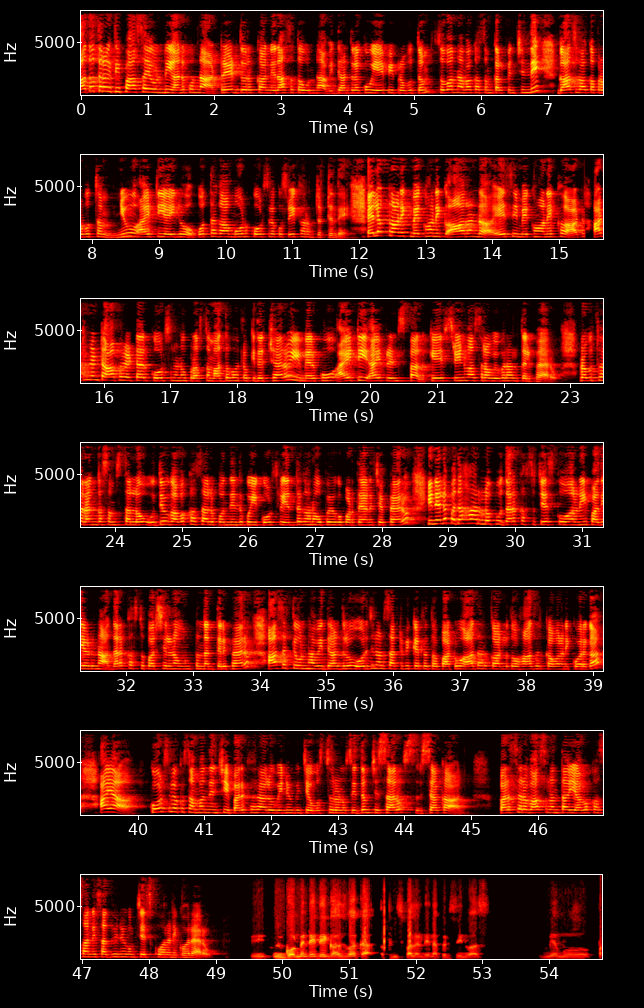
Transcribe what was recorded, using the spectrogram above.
పదో తరగతి పాస్ అయి ఉండి అనుకున్న ట్రేడ్ దొరక్క నిరాశతో ఉన్న విద్యార్థులకు ఏపీ ప్రభుత్వం సువర్ణ అవకాశం కల్పించింది. గాజువాక ప్రభుత్వం న్యూ ఐటీఐలో కొత్తగా మూడు కోర్సులకు శ్రీకారం చుట్టింది. Electronic mechanic R and AC mechanic attendant operator కోర్సులను ప్రస్తుతం అందుబాటులోకి తెచ్చారు. ఈ మేరకు ఐటీఐ ప్రిన్సిపల్ కె శ్రీనివాసరావు వివరాలు తెలిపారు. ప్రభుత్వ రంగ సంస్థల్లో ఉద్యోగ అవకాశాలు పొందేందుకు ఈ కోర్సులు ఎంతగానో ఉపయోగపడతాయని చెప్పారు. ఈ నెల పదహారులోపు దరఖాస్తు చేసుకోవాలని పదిహేడున దరఖాస్తు పరిశీలన ఉంటుందని తెలిపారు. ఆసక్తి ఉన్న విద్యార్థులు ఒరిజినల్ సర్టిఫికెట్లతో పాటు ఆధార్ కార్డులతో హాజరు కావాలని కోరగా ఆయా కోర్సులకు సంబంధించి పరికరాలు వినియోగించే వస్తువులను సిద్ధం చేశారు. విశాఖ పరిసర వాసులంతా ఈ అవకాశాన్ని సద్వినియోగం చేసుకోవాలని కోరారు. గవర్నమెంట్ అయితే గాజువాక ప్రిన్సిపాల్ అండి. నా పేరు శ్రీనివాస్. మేము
